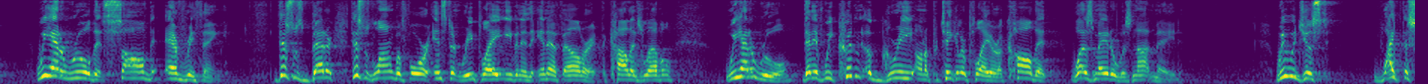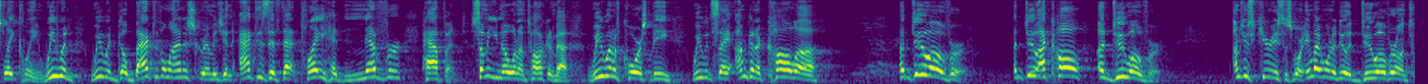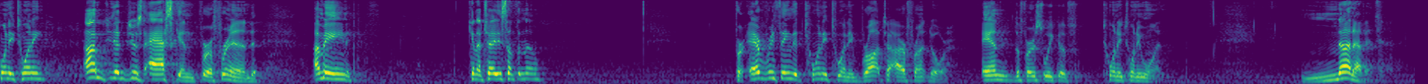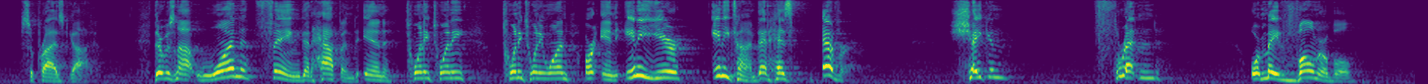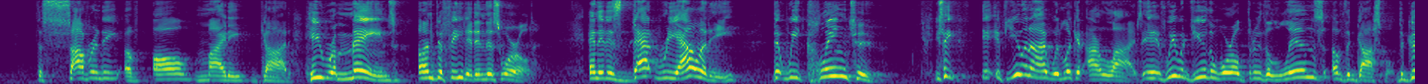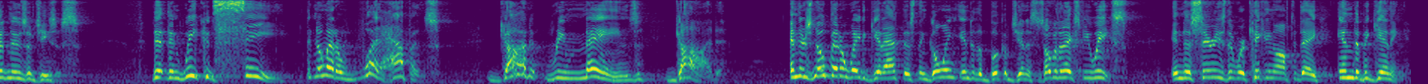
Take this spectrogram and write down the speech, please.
we had a rule that solved everything. This was better. This was long before instant replay, even in the NFL or at the college level. We had a rule that if we couldn't agree on a particular play or a call that was made or was not made, we would just wipe the slate clean. We would, we would go back to the line of scrimmage and act as if that play had never happened. Some of you know what I'm talking about. We would, of course, be, we would say, I'm going to call a a do over. A do, I call a do over. I'm just curious this morning. Anybody want to do a do over on 2020? I'm just asking for a friend. I mean, can I tell you something though? For everything that 2020 brought to our front door and the first week of 2021, none of it surprised God. There was not one thing that happened in 2020, 2021, or in any year, anytime that has ever shaken, threatened, or made vulnerable the sovereignty of Almighty God. He remains undefeated in this world. And it is that reality that we cling to. You see, if you and I would look at our lives, if we would view the world through the lens of the gospel, the good news of Jesus, then we could see that no matter what happens, God remains God. And there's no better way to get at this than going into the book of Genesis over the next few weeks in this series that we're kicking off today, In the Beginning.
